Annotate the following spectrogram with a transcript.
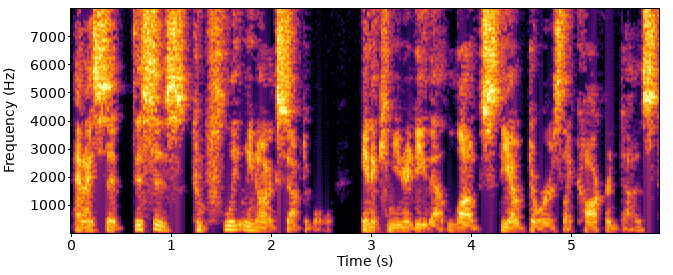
And I said, this is completely not acceptable in a community that loves the outdoors like Cochrane does.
